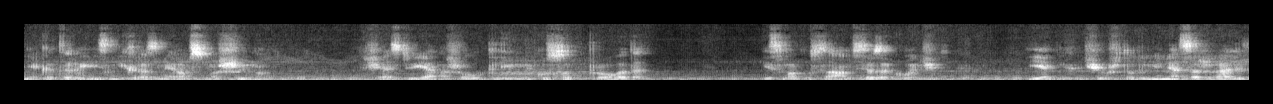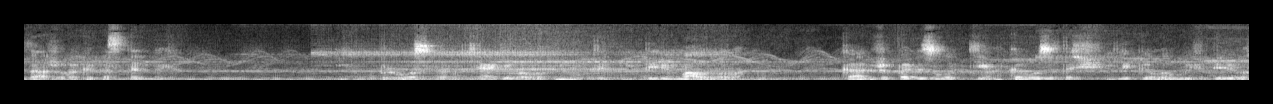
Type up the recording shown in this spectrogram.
Некоторые из них размером с машину. К счастью, я нашел длинный кусок провода и смогу сам все закончить. Я не хочу, чтобы меня сожрали заживо, как остальных. Их просто втягивало внутрь и перемалывало. Как же повезло тем, кого затащили головой вперед.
